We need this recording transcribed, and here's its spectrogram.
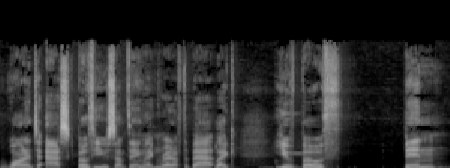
wanted to ask both of you something like right off the bat. Like you've both been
